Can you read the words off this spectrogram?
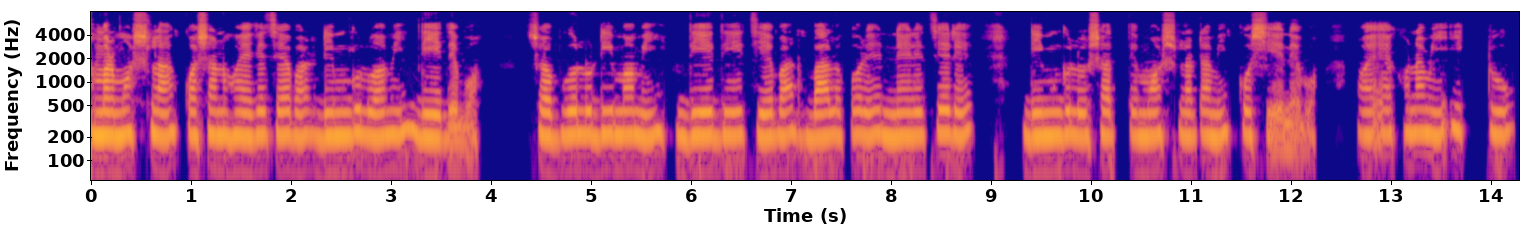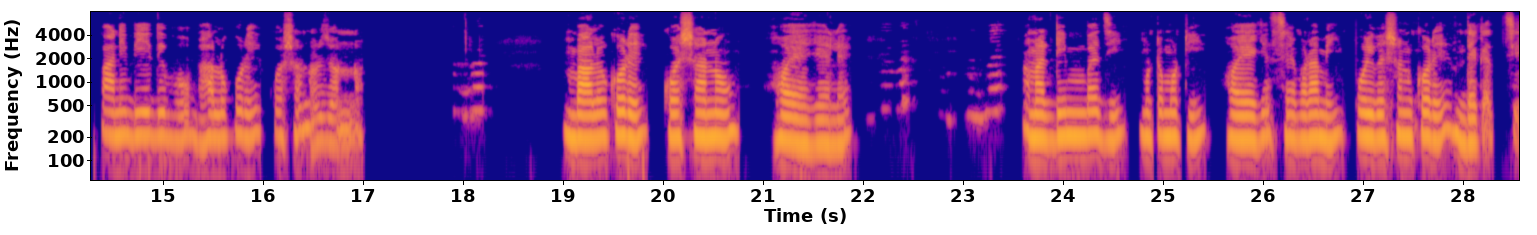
আমার মশলা কষানো হয়ে গেছে, এবার ডিমগুলো আমি দিয়ে দেব। সবগুলো ডিম আমি দিয়ে দিয়েছি, এবার ভালো করে নেড়ে চেড়ে ডিমগুলোর সাথে মশলাটা আমি কষিয়ে নেব। এখন আমি একটু পানি দিয়ে দেব ভালো করে কষানোর জন্য। ভালো করে কষানো হয়ে গেলে আমার ডিম ভাজি মোটামুটি হয়ে গেছে। এবার আমি পরিবেশন করে দেখাচ্ছি।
